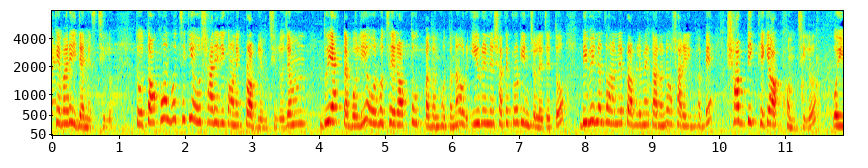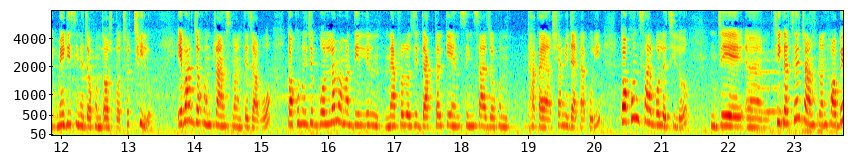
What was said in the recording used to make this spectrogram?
একেবারেই ড্যামেজ ছিল। তো তখন হচ্ছে কি ওর শারীরিক অনেক প্রবলেম ছিল। যেমন দুই একটা বলি, ওর হচ্ছে রক্ত উৎপাদন হতো না, ওর ইউরিনের সাথে প্রোটিন চলে যেত। বিভিন্ন ধরনের প্রবলেমের কারণে ও শারীরিকভাবে সব দিক থেকে অক্ষম ছিল, ওই মেডিসিনে যখন দশ বছর ছিল। এবার যখন ট্রান্সপ্লান্টে যাব, তখন ওই যে বললাম, আমার দিল্লির নেফ্রোলজির doctor K N Singh sir যখন ঢাকায় আসে, আমি দেখা করি, তখন স্যার বলেছিল যে ঠিক আছে ট্রান্সপ্লান্ট হবে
